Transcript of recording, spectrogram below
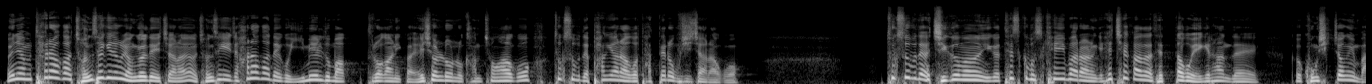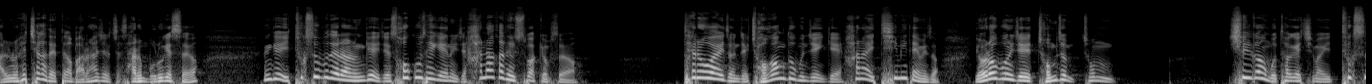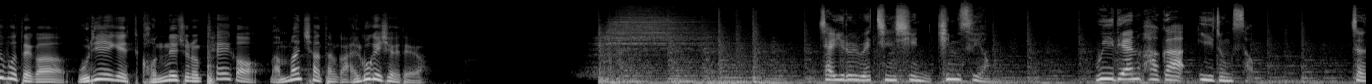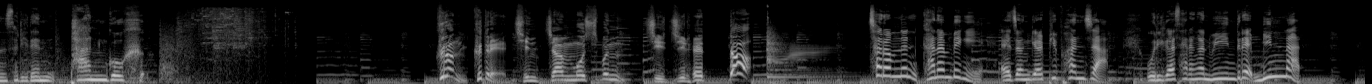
왜냐하면 테러가 전 세계적으로 연결돼 있잖아요. 전 세계 이제 하나가 되고 이메일도 막 들어가니까 에셜론으로 감청하고 특수부대 파견하고 다 때려 부시자라고. 특수부대가 지금은 이거 테스크포스 K바라는 게 해체가 됐다고 얘기를 하는데 그 공식적인 말로 해체가 됐다가 말을 하죠. 잘은 모르겠어요. 그러니까 이 특수부대라는 게 이제 서구 세계는 이제 하나가 될 수밖에 없어요. 테러와의 전쟁, 저강도 문제 이게 하나의 팀이 되면서 여러분 이제 점점 좀 실감 못 하겠지만 이 특수부대가 우리에게 건네주는 폐해가 만만치 않다는 거 알고 계셔야 돼요. 자유를 외친 시인 김수영, 위대한 화가 이중섭, 전설이 된 반고흐. 그런 그들의 진짜 모습은 찌질했다. 철없는 가난뱅이, 애정결핍 환자, 우리가 사랑한 위인들의 민낯.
